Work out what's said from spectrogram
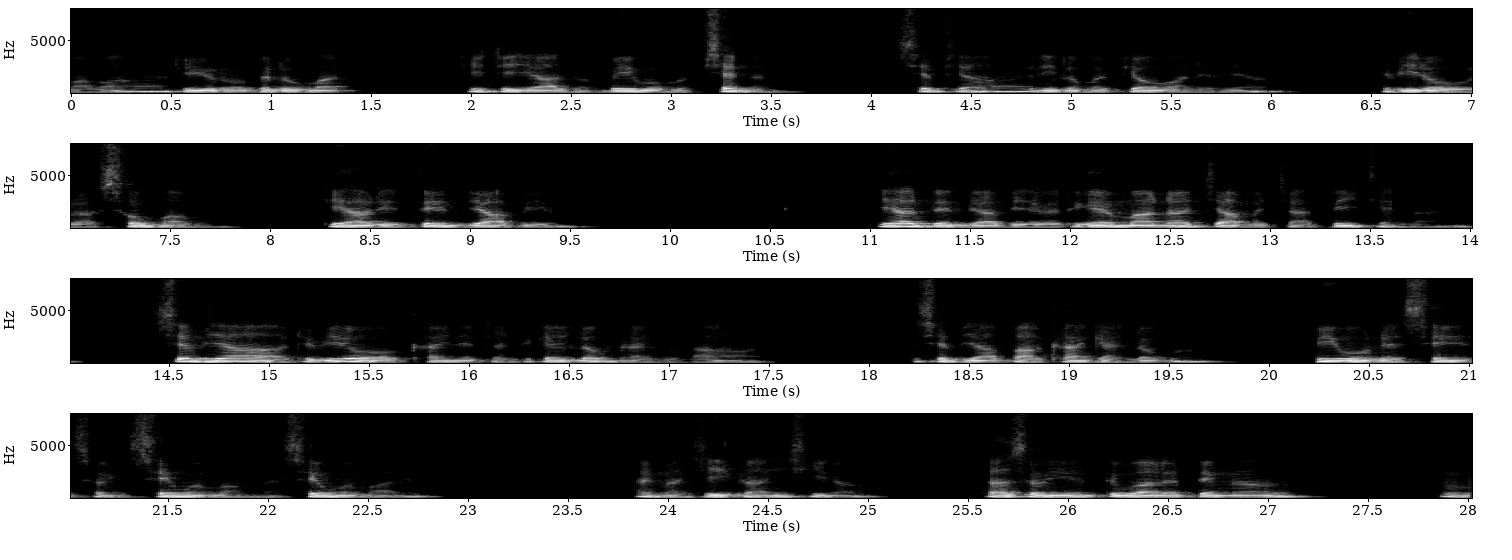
မှာပါဒီလိုဘယ်လိုမှဒီတရားဆိုပေးဖို့မဖြစ်နိုင်ရှင်ပြဒီလိုမပြောပါနဲ့ဗျာတပည့်တော်ကဆုံးမမှာ တရားတွေသင်ပြပေးတရားသင်ပြပေးတယ်တကယ်မာနကြမကြသိကျင်တာလေရှင်ဘုရားတပည့်တော်ခိုင်းတဲ့တကယ်လုံနိုင်လို့လားရှင်ဘုရားပါခိုင်းခိုင်းလုံပါပြီးဖို့နဲ့ဆင်းဆိုရင်ဆင်းဝင်ပါမလားဆင်းဝင်ပါလေအဲ့မှာရေကန်ရှိတော့ဒါဆိုရင် तू ကလည်းသင်္ကန်းဟို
